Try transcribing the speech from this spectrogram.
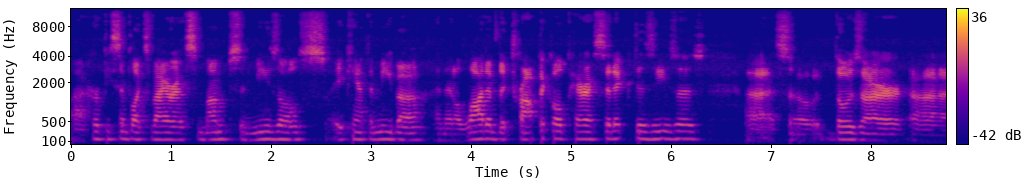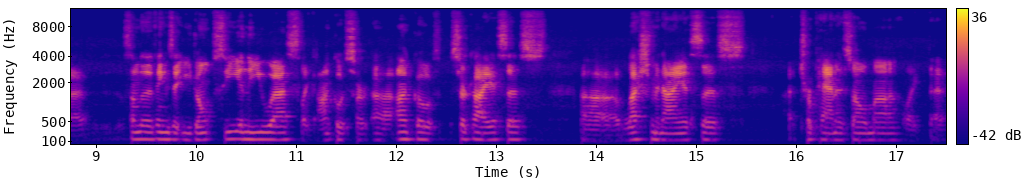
uh, herpes simplex virus, mumps and measles, acanthamoeba, and then a lot of the tropical parasitic diseases. Uh, so those are uh, some of the things that you don't see in the U.S., like uh, onchocerciasis, uh, leishmaniasis, uh, trypanosoma, like the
